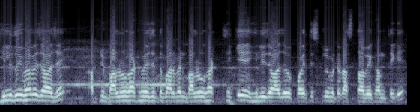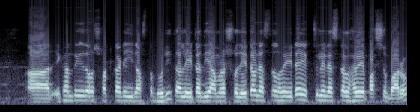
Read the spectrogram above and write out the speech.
হিলি দুইভাবে যাওয়া যায়। আপনি বালুরঘাট হয়ে যেতে পারবেন। বালুরঘাট থেকে হিলি যাওয়া যাবে, পঁয়ত্রিশ কিলোমিটার রাস্তা হবে এখান থেকে। আর এখান থেকে যদি আমরা শর্টকাটে এই রাস্তা ধরি, তাহলে এটা দিয়ে আমরা সোজা এটাও ন্যাশনাল হাইওয়ে এটাই অ্যাকচুয়ালি ন্যাশনাল হাইওয়ে পাঁচশো বারো।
